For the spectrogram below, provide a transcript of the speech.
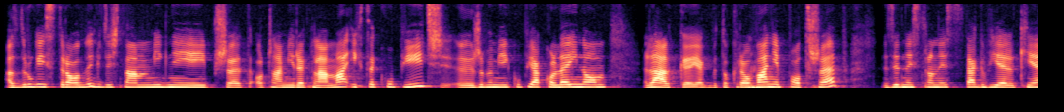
A z drugiej strony gdzieś tam mignie jej przed oczami reklama i chce kupić, żebym jej kupiła kolejną lalkę. Jakby to kreowanie mhm. potrzeb z jednej strony jest tak wielkie,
